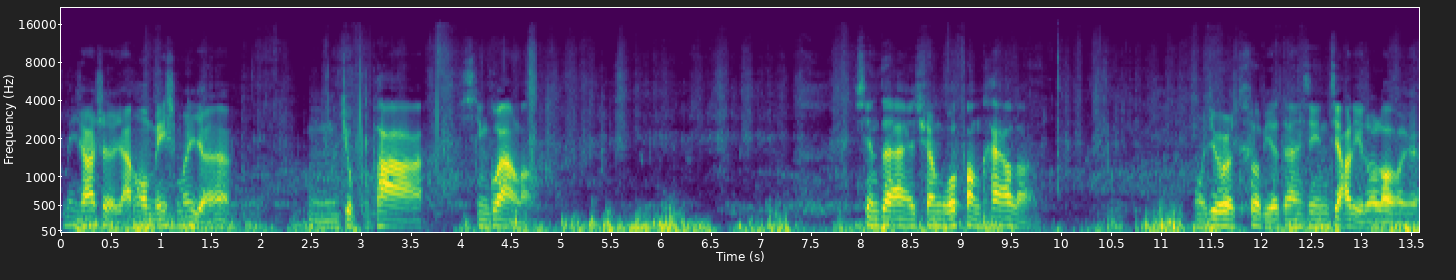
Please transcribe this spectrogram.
没啥事，然后没什么人，嗯，就不怕新冠了。现在全国放开了，我就是特别担心家里的老人。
